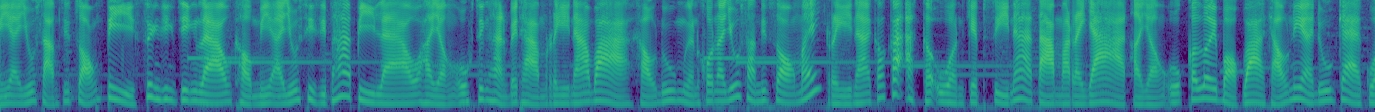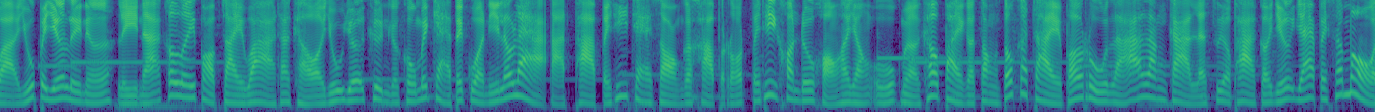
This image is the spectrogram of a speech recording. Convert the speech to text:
มีอายุ 32 ปี ซึ่งจริง ๆ แล้วเขามีอายุ 45 ปีแล้วฮยองอุกจึงหันไปถามรีนะว่าเขาดูเหมือนคนอายุ 32ไหมรีนะก็กระอักกระอ่วนเก็บสีหน้าตามมารยาทฮยองอุกก็เลยบอกว่าเขาเนี่ยดูแก่กว่าอายุไปเยอะเลยเนอะรีนะก็เลยปลอบใจว่าถ้าเขาอายุเยอะขึ้นก็คงไม่แก่ไปกว่านี้แล้วแหละตัดภาพไปที่แจซองก็ขับรถไปที่คอนโดของฮยองอุกเมื่อเข้าไปก็ต้องตกกระจเพราะรูหราอลังการและเสื้อผ้าก็เยอะแยะไปซะหมด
